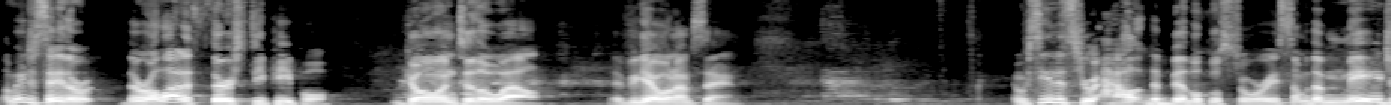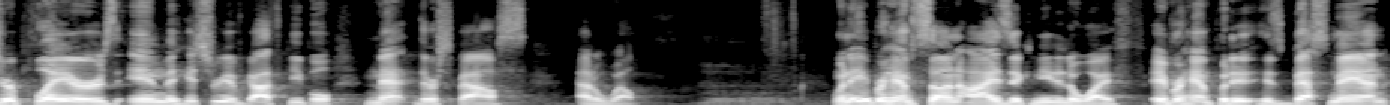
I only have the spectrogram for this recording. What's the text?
Let me just say there, there are a lot of thirsty people going to the well if you get what I'm saying. And we see this throughout the biblical stories. Some of the major players in the history of God's people met their spouse at a well. When Abraham's son Isaac needed a wife, Abraham put his best man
